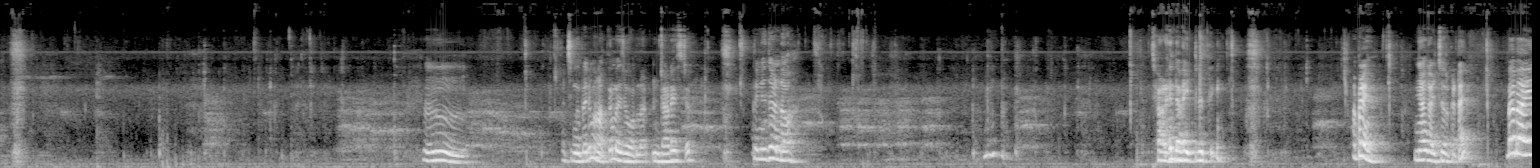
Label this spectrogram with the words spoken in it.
അച്ചിങ്ങപ്പേരി മാത്രം മതി ചോറിന്. എന്താ ടേസ്റ്റ് പിന്നെ ഇത് കണ്ടോ? ചാളന്റെ വയറ്റിലെത്തി. അപ്പോഴേ ഞാൻ കഴിച്ചു തീർക്കട്ടെ. Bye bye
